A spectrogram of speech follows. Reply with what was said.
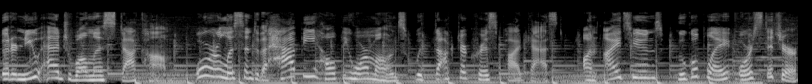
go to newedgewellness.com or listen to the Happy Healthy Hormones with Dr. Chris podcast on iTunes, Google Play, or Stitcher.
